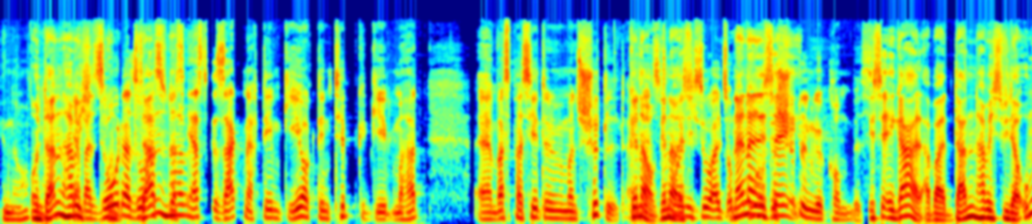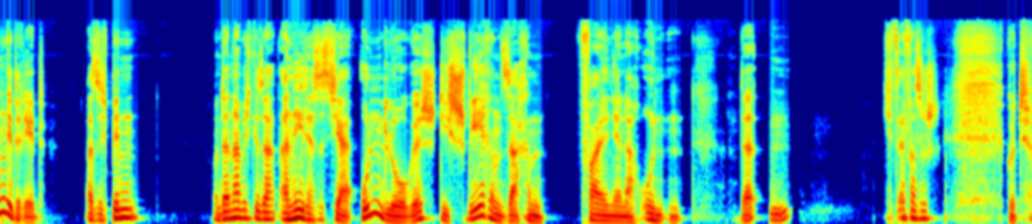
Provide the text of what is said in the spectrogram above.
Genau. und dann habe Ja, ich aber so oder so dann hast du das erst gesagt, nachdem Georg den Tipp gegeben hat. Äh, was passiert denn, wenn man es schüttelt? Also Genau, genau. Es- nicht so, als ob Nein, nein, du ist das ja- Schütteln gekommen bist. Ist ja egal, aber dann habe ich es wieder umgedreht. Also ich bin und dann habe ich gesagt, ah nee, das ist ja unlogisch. Die schweren Sachen fallen ja nach unten. Da, Mhm. Jetzt einfach so. Gut.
